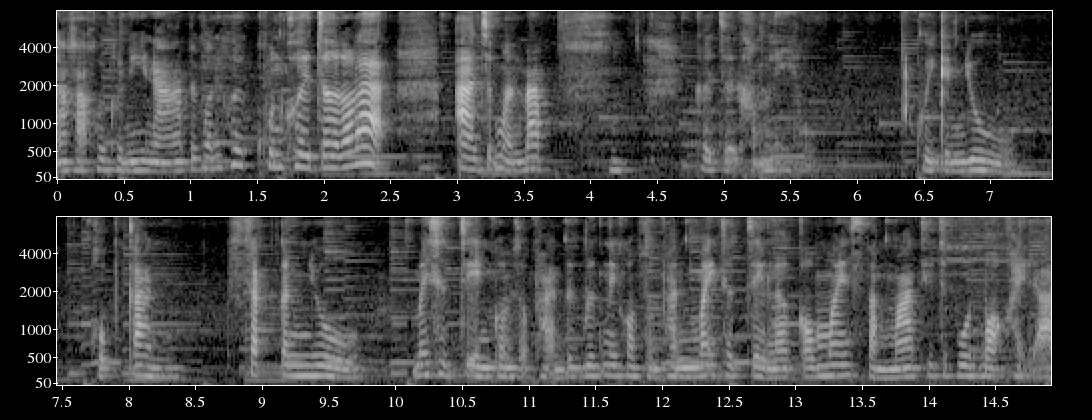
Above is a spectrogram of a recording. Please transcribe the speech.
นะคะ คนคนนี้นะ เป็นคนที่เคยคุณเคยเจอแล้วแหละอาจจะเหมือนแบบ เคยเจอคำเลวคุยกันอยู่คบกัน แซบกันอยู่ไม่ชัดเจนความสัมพันธ์ลึกๆ ในความสัมพันธ์ไม่ชัดเจนแล้วก็ไม่สามารถที่จะพูดบอกใครได้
